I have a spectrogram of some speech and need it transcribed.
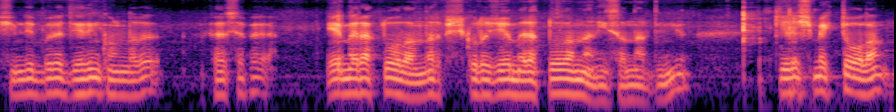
şimdi böyle derin konuları felsefeye meraklı olanlar, psikolojiye meraklı olanlar insanlar dinliyor. Gelişmekte olan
